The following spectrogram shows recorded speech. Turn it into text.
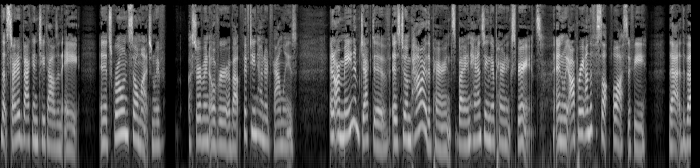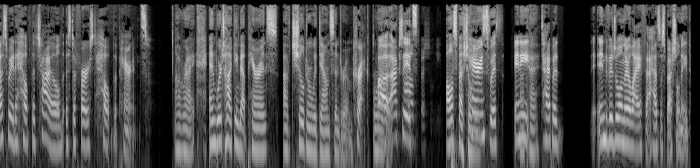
that started back in 2008, and it's grown so much, and we've serving over about 1,500 families and our main objective is to empower the parents by enhancing their parent experience. And we operate on the philosophy that the best way to help the child is to first help the parents. All right. And we're talking about parents of children with Down syndrome. Correct. Right. Uh, actually, all it's special all special parents needs. with any Okay. type of individual in their life that has a special need.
